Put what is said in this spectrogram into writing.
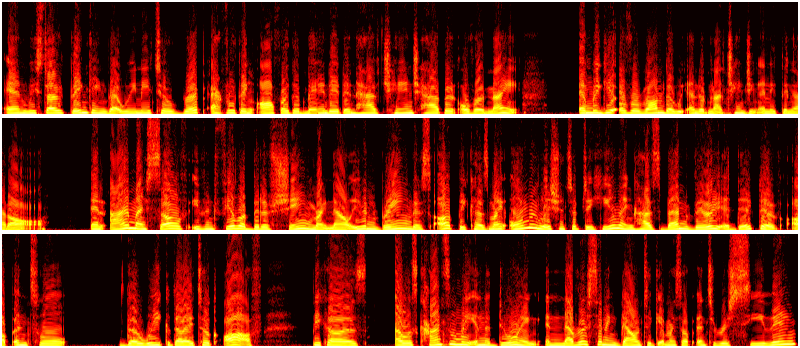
And we start thinking that we need to rip everything off like a band aid and have change happen overnight and we get overwhelmed that we end up not changing anything at all. And I myself even feel a bit of shame right now, even bringing this up, because my own relationship to healing has been very addictive up until the week that I took off, because I was constantly in the doing and never sitting down to get myself into receiving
